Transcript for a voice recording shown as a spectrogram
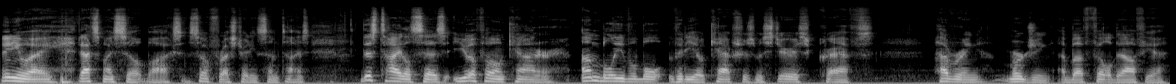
Anyway, that's my soapbox. so frustrating sometimes. This title says UFO Encounter Unbelievable Video Captures Mysterious Crafts Hovering, Merging Above Philadelphia.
